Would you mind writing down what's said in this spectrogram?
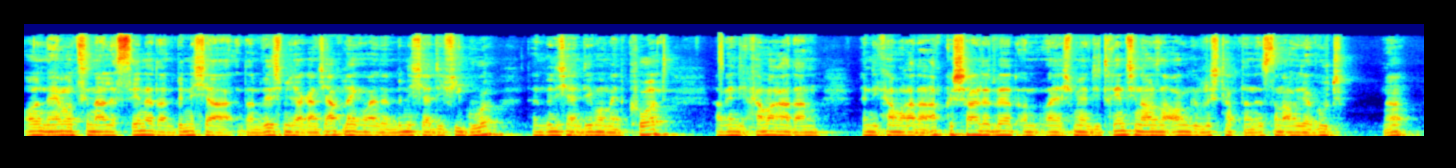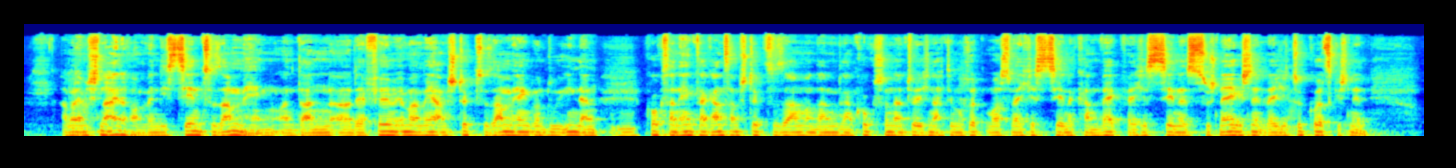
und eine emotionale Szene, dann bin ich ja, dann will ich mich ja gar nicht ablenken, weil dann bin ich ja die Figur, dann bin ich ja in dem Moment Kurt. Aber wenn die ja. Kamera dann wenn die Kamera dann abgeschaltet wird und weil ich mir die Tränchen aus den Augen gewischt habe, dann ist dann auch wieder gut. Ne? Aber im Schneideraum, wenn die Szenen zusammenhängen und dann äh, der Film immer mehr am Stück zusammenhängt und du ihn dann mhm. guckst, dann hängt er ganz am Stück zusammen und dann, dann guckst du natürlich nach dem Rhythmus, welche Szene kann weg, welche Szene ist zu schnell geschnitten, welche ja. zu kurz geschnitten.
